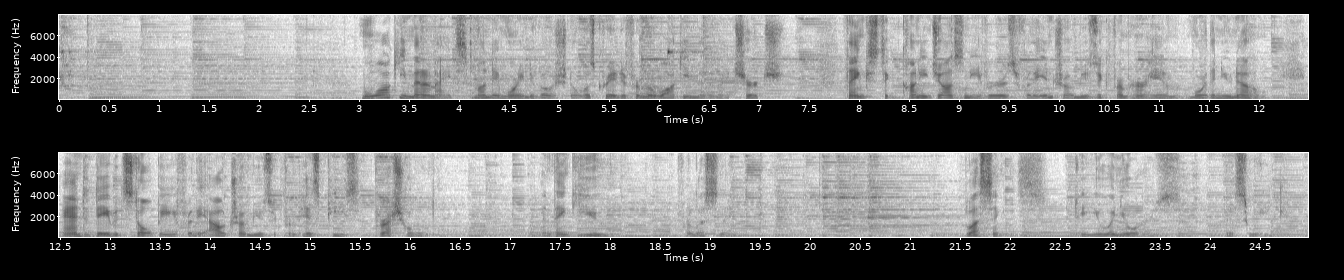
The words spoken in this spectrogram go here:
Milwaukee Mennonites Monday Morning Devotional was created for Milwaukee Mennonite Church. Thanks to Connie Johnson Evers for the intro music from her hymn, More Than You Know, and to David Stolpe for the outro music from his piece, Threshold. And thank you for listening. Blessings to you and yours this week.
